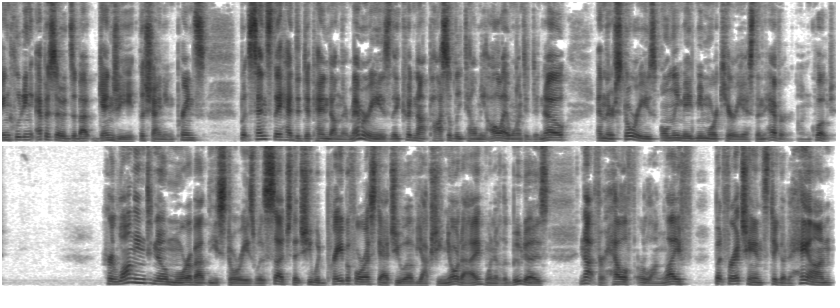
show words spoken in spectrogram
including episodes about Genji, the Shining Prince, but since they had to depend on their memories, they could not possibly tell me all I wanted to know, and their stories only made me more curious than ever. Unquote. Her longing to know more about these stories was such that she would pray before a statue of Yakushi Nyorai, one of the Buddhas, not for health or long life, but for a chance to go to Heian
